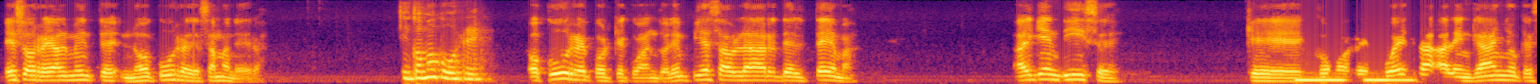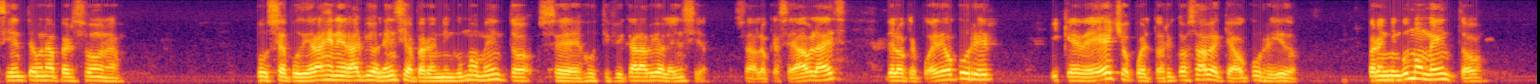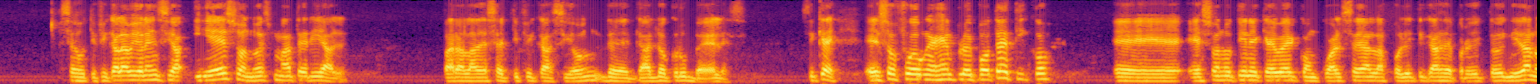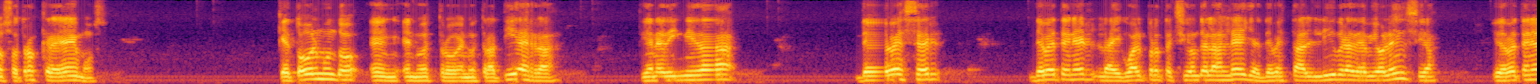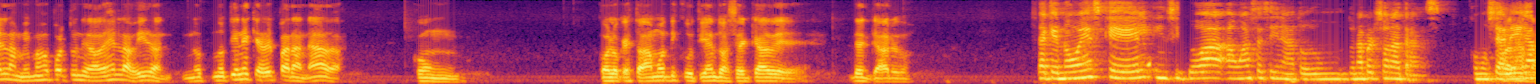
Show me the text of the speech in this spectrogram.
Eso realmente no ocurre de esa manera. ¿Y cómo ocurre? ocurre porque cuando él empieza a hablar del tema, alguien dice que como respuesta al engaño que siente una persona, pues se pudiera generar violencia, pero en ningún momento se justifica la violencia. O sea, lo que se habla es de lo que puede ocurrir y que de hecho Puerto Rico sabe que ha ocurrido. Pero en ningún momento se justifica la violencia y eso no es material para la desertificación de Edgardo Cruz Vélez. Así que eso fue un ejemplo hipotético. Eh, eso no tiene que ver con cuáles sean las políticas de Proyecto Dignidad. Nosotros creemos que todo el mundo en, nuestro, en nuestra tierra tiene dignidad, debe ser, debe tener la igual protección de las leyes, debe estar libre de violencia y debe tener las mismas oportunidades en la vida. No, no tiene que ver para nada con, con lo que estábamos discutiendo acerca de, Edgardo. O sea, que no es que él incitó a, un asesinato de, una persona trans, como se alega.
